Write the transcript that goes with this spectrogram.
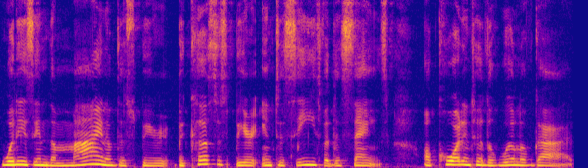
what is in the mind of the Spirit, because the Spirit intercedes for the saints according to the will of God.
